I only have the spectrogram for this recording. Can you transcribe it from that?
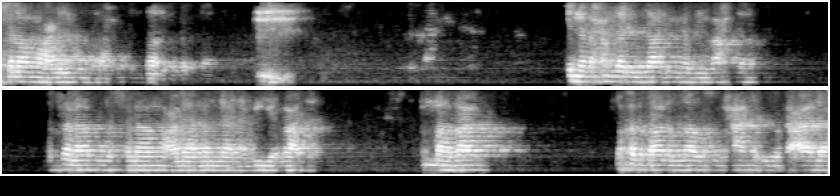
السلام عليكم ورحمة الله وبركاته. إن الحمد لله الذي وحده والصلاة والسلام على من لا نبي بعده. أما بعد فقد قال الله سبحانه وتعالى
